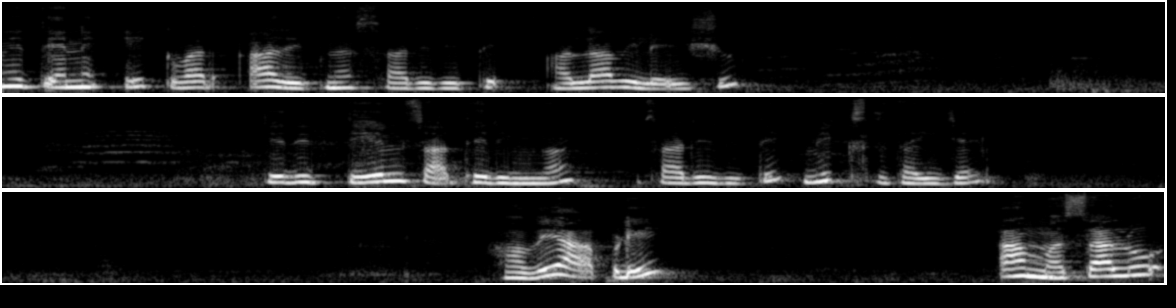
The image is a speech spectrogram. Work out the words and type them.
અને તેને એકવાર આ રીતના સારી રીતે હલાવી લઈશું. જેથી તેલ સાથે રીંગણ સારી રીતે મિક્સ થઈ જાય. હવે આપણે આ મસાલો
